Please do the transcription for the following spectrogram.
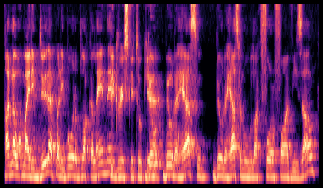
I don't know what made him do that, but he bought a block of land there. Big risk he took. Yeah. built, built a house with built a house when we were like four or five years old.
